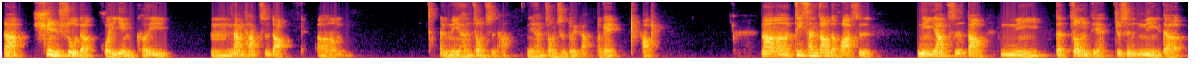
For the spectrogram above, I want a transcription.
那迅速的回应可以，嗯，让他知道，嗯，你很重视他，你很重视对方，OK，好。那么第三招的话是，你要知道你。的重点就是你的，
